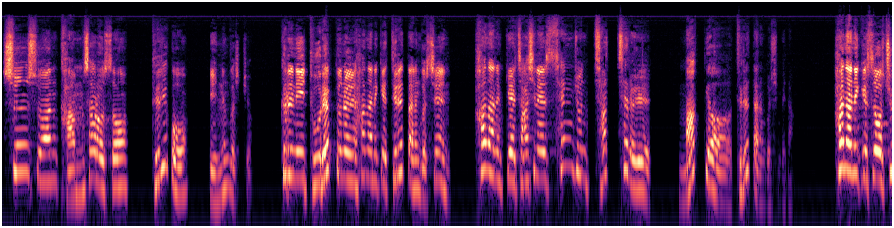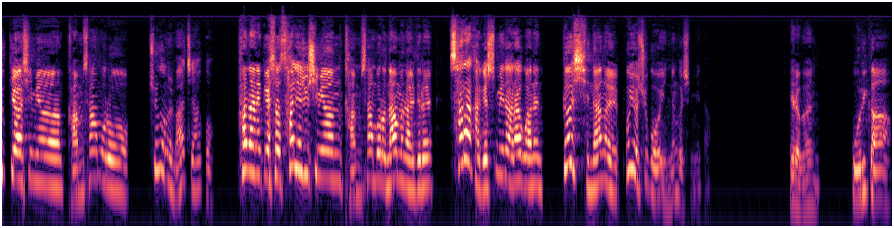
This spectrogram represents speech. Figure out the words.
순수한 감사로서 드리고 있는 것이죠. 그러니 두 랩돈을 하나님께 드렸다는 것은 하나님께 자신의 생존 자체를 맡겨 드렸다는 것입니다. 하나님께서 죽게 하시면 감사함으로 죽음을 맞이하고 하나님께서 살려주시면 감사함으로 남은 날들을 살아가겠습니다라고 하는 그 신앙을 보여주고 있는 것입니다. 여러분, 우리가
